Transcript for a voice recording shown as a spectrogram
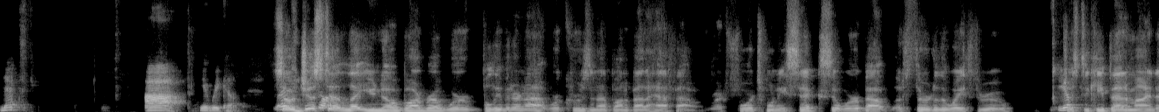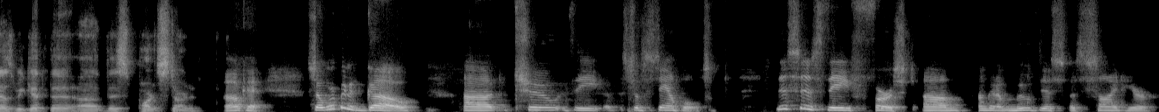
Next. Ah, here we come. So just start. to let you know, Barbara, we're believe it or not, we're cruising up on about a half hour. We're at 426, so we're about a third of the way through. Yep. Just to keep that in mind as we get the uh, this part started. Okay, so we're going to go uh, to the some samples. This is the first. Um, I'm going to move this aside here.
